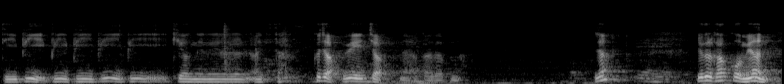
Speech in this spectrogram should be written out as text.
디비, 비비비비, 기억내는, 어디다. 그죠? 위에 있죠? 네, 아까 그랬구나. 그죠? 이걸 갖고 오면,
